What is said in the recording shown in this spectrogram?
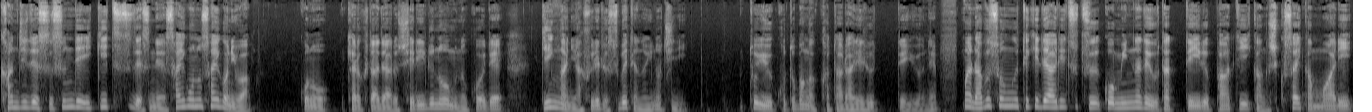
感じで進んでいきつつですね、最後の最後には、このキャラクターであるシェリル・ノームの声で、銀河にあふれる全ての命にという言葉が語られるっっていうね、まあラブソング的でありつつ、こうみんなで歌っているパーティー感、祝祭感もあり、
